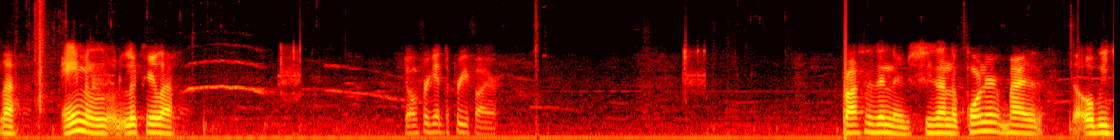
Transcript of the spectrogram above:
Left. Aim and look to your left. Don't forget to pre-fire. Frost is in there. She's on the corner by the OBJ.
